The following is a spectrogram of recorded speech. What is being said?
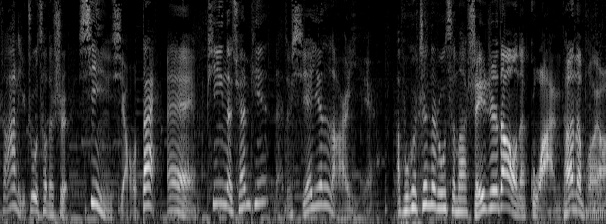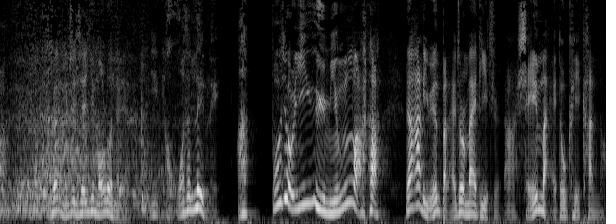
说阿里注册的是信小呆，哎，拼音的全拼，那就谐音了而已啊。不过真的如此吗？谁知道呢？管他呢，朋友。你说你们这些阴谋论的人，你你活得累不累啊？不就是一域名吗？人阿里云本来就是卖地址的，谁买都可以看到，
